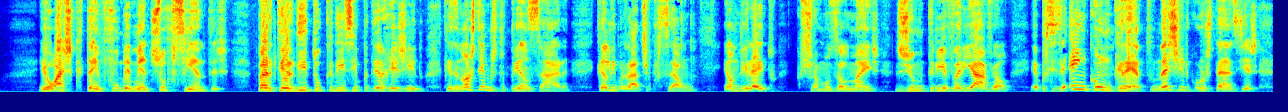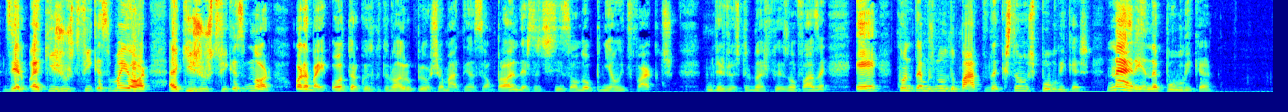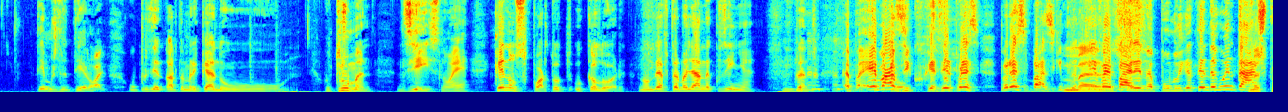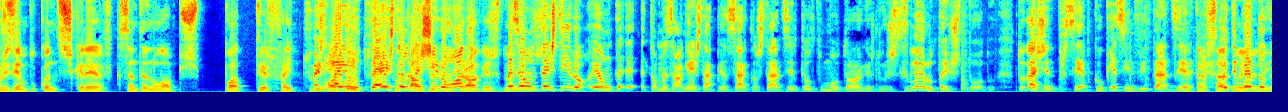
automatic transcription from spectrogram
eu acho que tem fundamentos suficientes para ter dito o que disse e para ter reagido. Quer dizer, nós temos de pensar que a liberdade de expressão é um direito que chamam os alemães de geometria variável. É preciso, em concreto, nas circunstâncias, dizer aqui justifica-se maior, aqui justifica-se menor. Ora bem, outra coisa que o Tribunal Europeu chama a atenção, para além desta distinção de opinião e de factos, que muitas vezes os tribunais portugueses não fazem, é quando estamos no debate das questões públicas. Na arena pública, temos de ter, olha, o presidente norte-americano, o, Truman, dizia isso, não é? Quem não suporta o calor não deve trabalhar na cozinha. Portanto, é, é básico, quer dizer, parece, parece básico. E, portanto, mas, quem vai para a arena pública tem de aguentar. Mas, por exemplo, quando se escreve que Santana Lopes pode ter feito mas leia o texto, é um texto irónico. Mas é um texto irónico. É um te... então, mas alguém está a pensar que ele está a dizer que ele tomou drogas duras. Se ler o texto todo, toda a gente percebe que o que esse indivíduo está a dizer. É tipo, é todo...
